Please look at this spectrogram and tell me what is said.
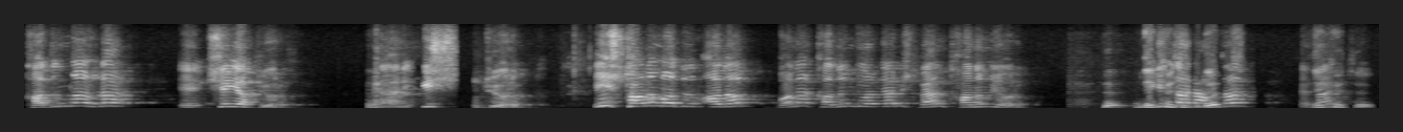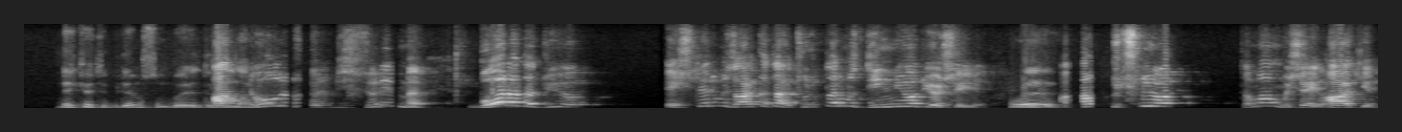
kadınlarla e, şey yapıyorum. Yani iş tutuyorum. Hiç tanımadığım adam bana kadın göndermiş ben tanımıyorum. Ne, ne Bir kötü biliyor taraftan Ne kötü. Ne kötü biliyor musun böyle Bak durumlar? ne oluyor söyle, bir şey söyleyeyim mi? Bu arada diyor eşlerimiz arkada çocuklarımız dinliyor diyor şeyi. Evet. Adam suçluyor. Tamam mı şey hakim.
